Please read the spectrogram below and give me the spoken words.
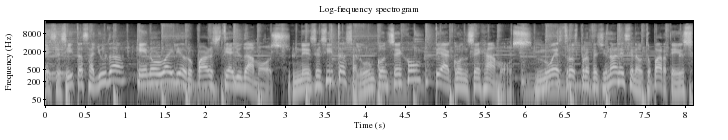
¿Necesitas ayuda? En O'Reilly Auto Parts te ayudamos. ¿Necesitas algún consejo? Te aconsejamos. Nuestros profesionales en autopartes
